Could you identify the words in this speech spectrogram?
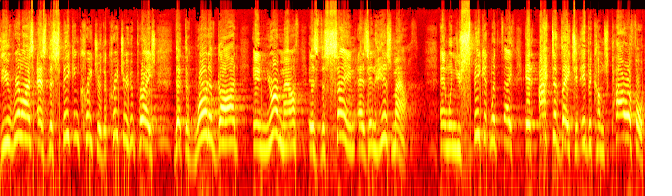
Do you realize, as the speaking creature, the creature who prays, that the Word of God in your mouth is the same as in His mouth? And when you speak it with faith, it activates it. It becomes powerful.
